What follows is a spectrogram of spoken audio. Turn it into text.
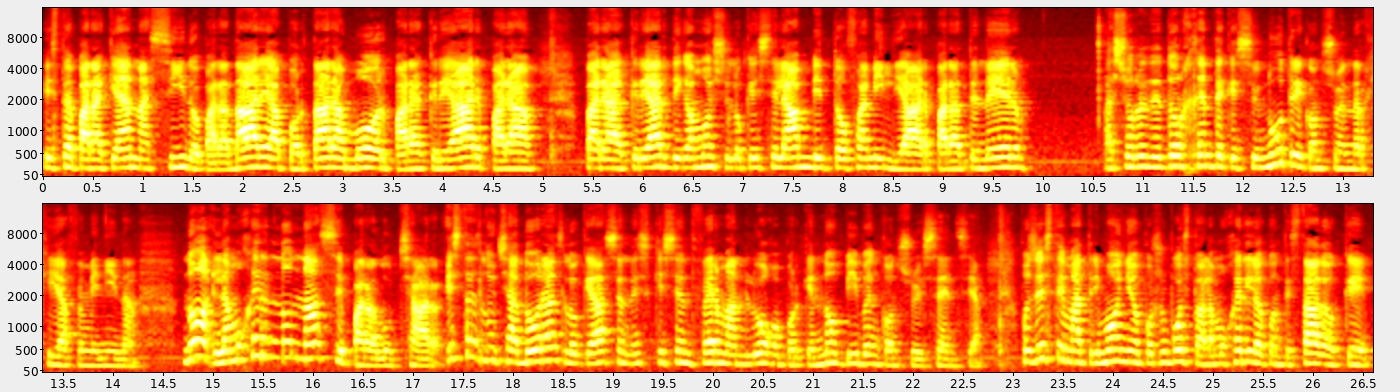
está para que ha nacido, para dar y aportar amor, para crear, para para crear, digamos, lo que es el ámbito familiar, para tener a su alrededor gente que se nutre con su energía femenina. No, la mujer no nace para luchar. Estas luchadoras lo que hacen es que se enferman luego porque no viven con su esencia. Pues este matrimonio, por supuesto, a la mujer le he contestado que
